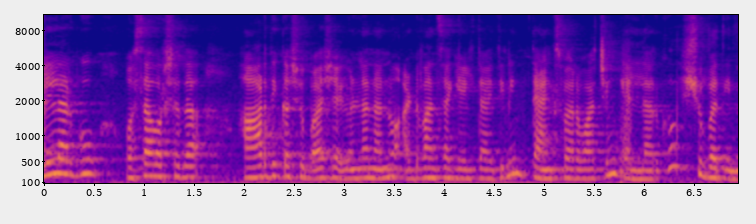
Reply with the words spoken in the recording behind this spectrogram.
ಎಲ್ಲರಿಗೂ ಹೊಸ ವರ್ಷದ ಹಾರ್ದಿಕ ಶುಭಾಶಯಗಳನ್ನ ನಾನು ಅಡ್ವಾನ್ಸಾಗಿ ಹೇಳ್ತಾ ಇದ್ದೀನಿ. ಥ್ಯಾಂಕ್ಸ್ ಫಾರ್ ವಾಚಿಂಗ್ ಎಲ್ಲರಿಗೂ ಶುಭ ದಿನ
